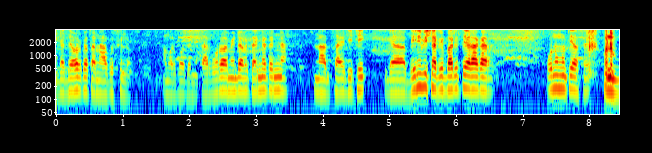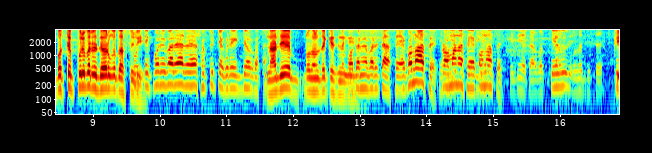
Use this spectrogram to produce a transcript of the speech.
এটা দেওয়ার কথা না বলছিল আমার প্রধানে। তারপরে আমি এটা জানিয়ে টাইনা না চাইদি ঠিক। এটা বেনিফিশিয়ারির বাড়িতে রাখার অনুমতি আছে। মানে প্রত্যেক পরিবারে দেওয়ার কথা আসলে প্রত্যেক পরিবারের সত্তরটা করে ইট দেওয়ার কথা। না দিয়ে কেছে নাকি? প্রধানের বাড়িতে আছে এখনও আছে প্রমাণ আছে এখনও আছে। যদি- কি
